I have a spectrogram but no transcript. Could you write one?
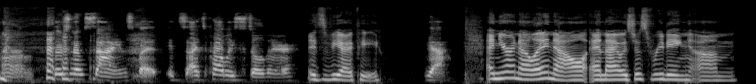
um, there's no signs, but it's it's probably still there. It's VIP. Yeah. And you're in LA now, and I was just reading. Um,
